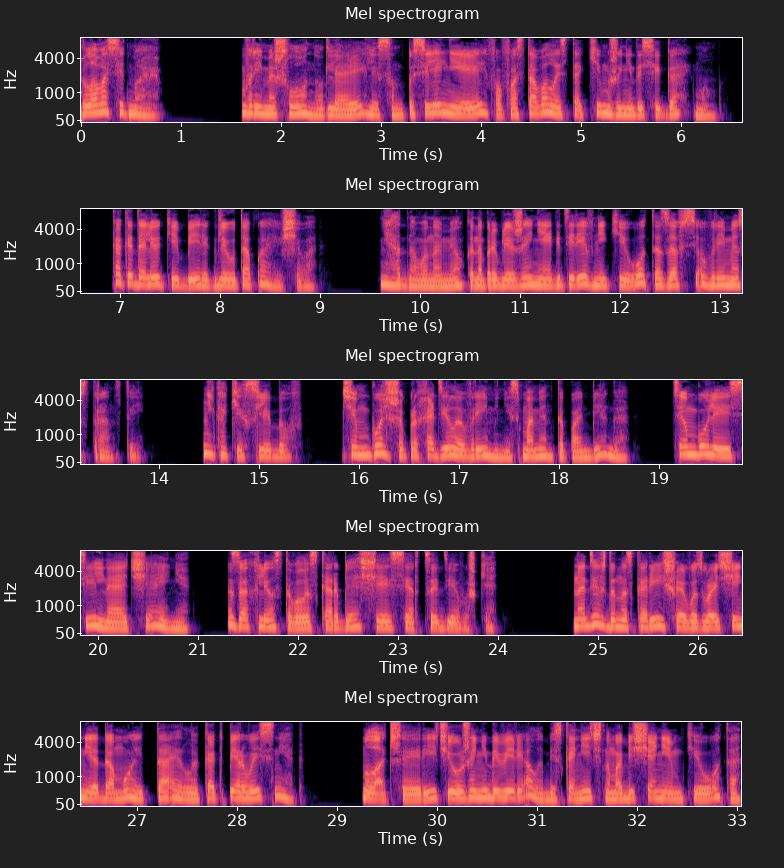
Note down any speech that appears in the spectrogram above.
Глава седьмая. Время шло, но для Элисон поселение эльфов оставалось таким же недосягаемым, как и далекий берег для утопающего. Ни одного намека на приближение к деревне Киота за все время странствий. Никаких следов. Чем больше проходило времени с момента побега, тем более сильное отчаяние захлестывало скорбящее сердце девушки. Надежда на скорейшее возвращение домой таяла, как первый снег. Младшая Ричи уже не доверяла бесконечным обещаниям Киота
